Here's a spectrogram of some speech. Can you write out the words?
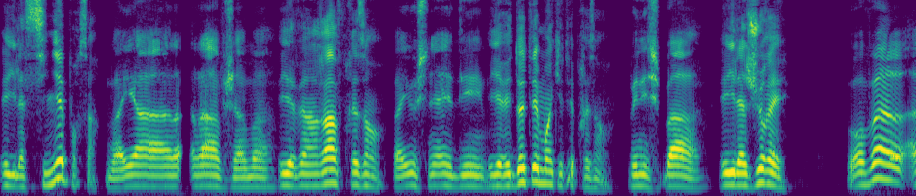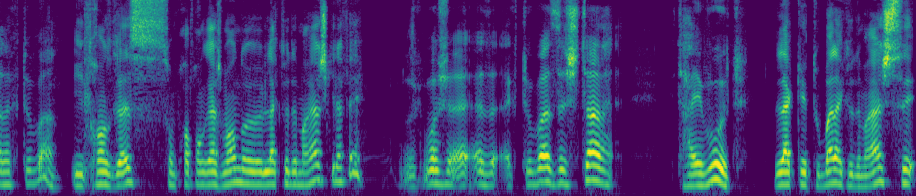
Et il a signé pour ça. Il y avait un Rav présent. Il y avait deux témoins qui étaient présents. Et il a juré. Il transgresse son propre engagement de l'acte de mariage qu'il a fait. L'acte de mariage, c'est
